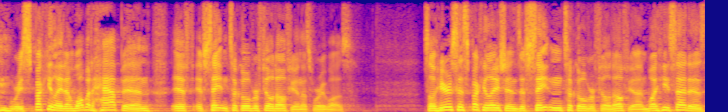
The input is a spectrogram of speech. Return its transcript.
where he speculated on what would happen if, if Satan took over Philadelphia, and that's where he was. So here's his speculations if Satan took over Philadelphia. And what he said is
